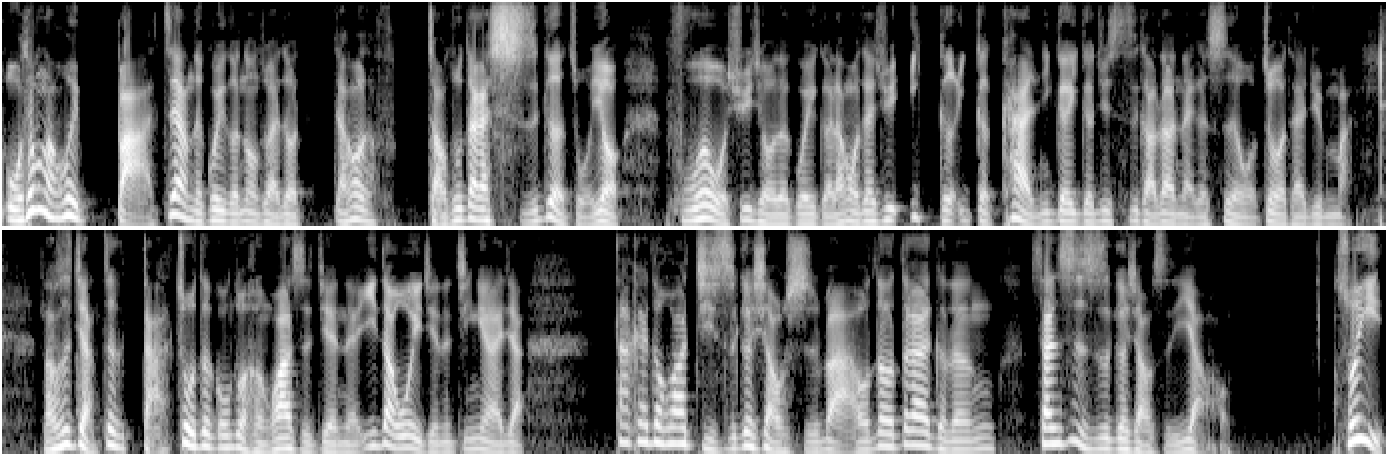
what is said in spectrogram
我通常会把这样的规格弄出来之后，然后找出大概十个左右符合我需求的规格，然后我再去一个一个看，一个一个去思考到哪个适合我，最后才去买。老实讲，这打做这工作很花时间的。依照我以前的经验来讲，大概都花几十个小时吧，我到大概可能三四十个小时要。所以，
